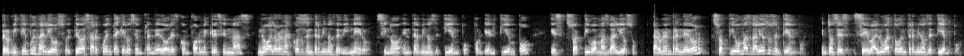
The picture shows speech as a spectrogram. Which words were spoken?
Pero mi tiempo es valioso y te vas a dar cuenta de que los emprendedores, conforme crecen más, no valoran las cosas en términos de dinero, sino en términos de tiempo, porque el tiempo es su activo más valioso. Para un emprendedor, su activo más valioso es el tiempo. Entonces se evalúa todo en términos de tiempo.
